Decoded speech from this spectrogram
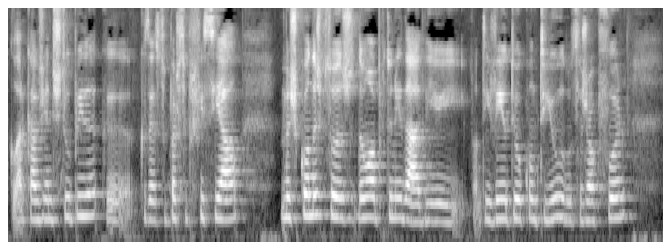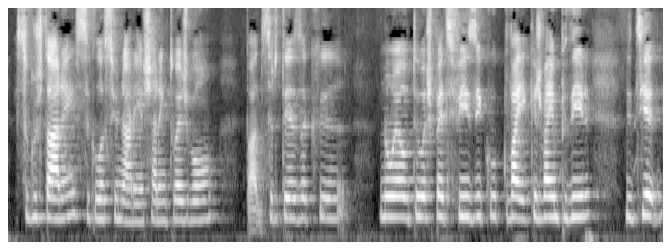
Claro que há gente estúpida que, que é super superficial, mas quando as pessoas dão a oportunidade e, pronto, e veem o teu conteúdo, seja o que for, se gostarem, se relacionarem, acharem que tu és bom, pá, de certeza que não é o teu aspecto físico que, vai, que as vai impedir de te,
